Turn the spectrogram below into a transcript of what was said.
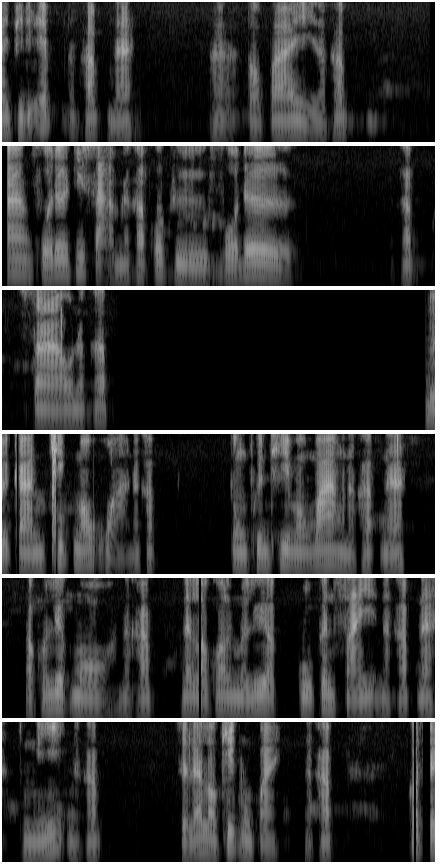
ล์ PDF นะครับนะอ่าต่อไปนะครับสร้างโฟลเดอร์ที่ 3 นะครับก็คือโฟลเดอร์นะครับ sound นะครับ โดยการคลิกเมาส์ขวานะครับ ตรงพื้นที่ว่างๆนะครับนะเราก็เลือก more นะครับ แล้วเราก็มาเลือก Google Site นะครับนะตรงนี้นะครับ เสร็จแล้วเราคลิกลงไปนะครับ ก็จะ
